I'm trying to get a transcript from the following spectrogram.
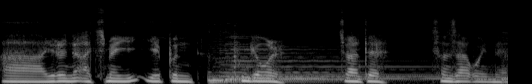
아 이런 아침에 이 예쁜 풍경을 저한테 선사하고 있네요.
